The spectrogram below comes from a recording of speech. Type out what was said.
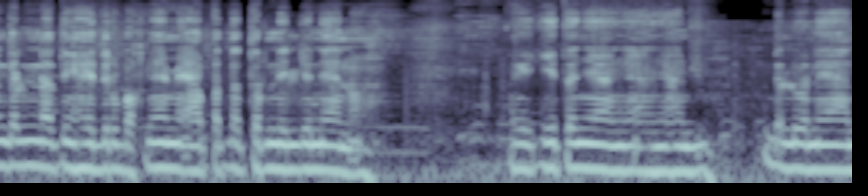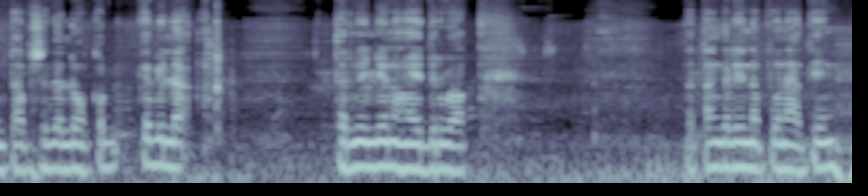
Tatanggalin natin yung hydrovac niya. May apat na tornilyo na yan oh. makikita niya yan, yan dalawa na yan. Tapos sa dalawang kab- kabila tornilyo ng hydrovac. Tatanggalin na po natin.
